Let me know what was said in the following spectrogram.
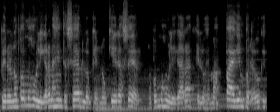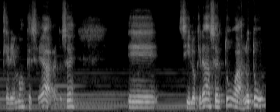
pero no podemos obligar a la gente a hacer lo que no quiere hacer. No podemos obligar a que los demás paguen por algo que queremos que se haga. Entonces, eh, si lo quieres hacer tú, hazlo tú.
